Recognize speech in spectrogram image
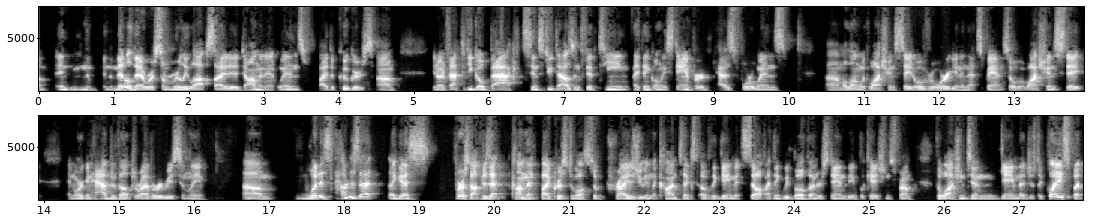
um, in, in, the, in, the, middle there were some really lopsided, dominant wins by the Cougars. Um, you know, in fact, if you go back since 2015, I think only Stanford has four wins, um, along with Washington State over Oregon in that span. So Washington State and Oregon have developed a rivalry recently. Um, what is how does that I guess First off, does that comment by Cristobal surprise you in the context of the game itself? I think we both understand the implications from the Washington game that just took place, but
